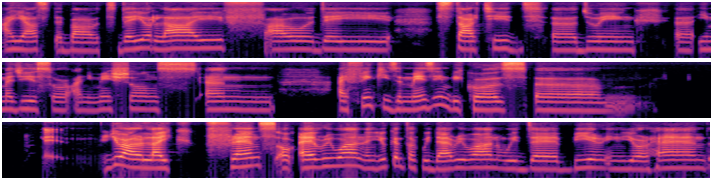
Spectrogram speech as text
I asked about their life, how they started uh, doing uh, images or animations, and I think it's amazing because um, you are like friends of everyone, and you can talk with everyone with the beer in your hand,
